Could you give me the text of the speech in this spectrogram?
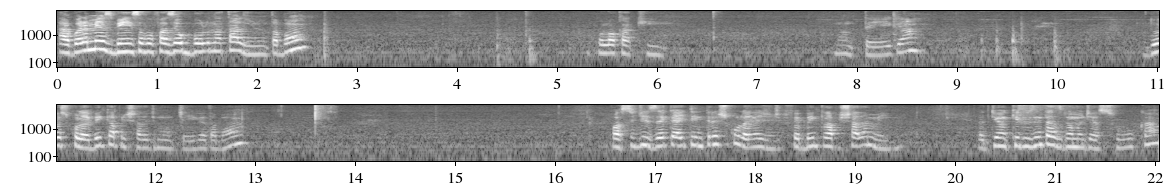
Agora, minhas bênçãos, eu vou fazer o bolo natalino, tá bom? Colocar aqui manteiga. Duas colheres bem caprichadas de manteiga, tá bom? Posso dizer que aí tem três colheres, né, gente? Que foi bem caprichada mesmo. Eu tenho aqui 200 gramas de açúcar.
